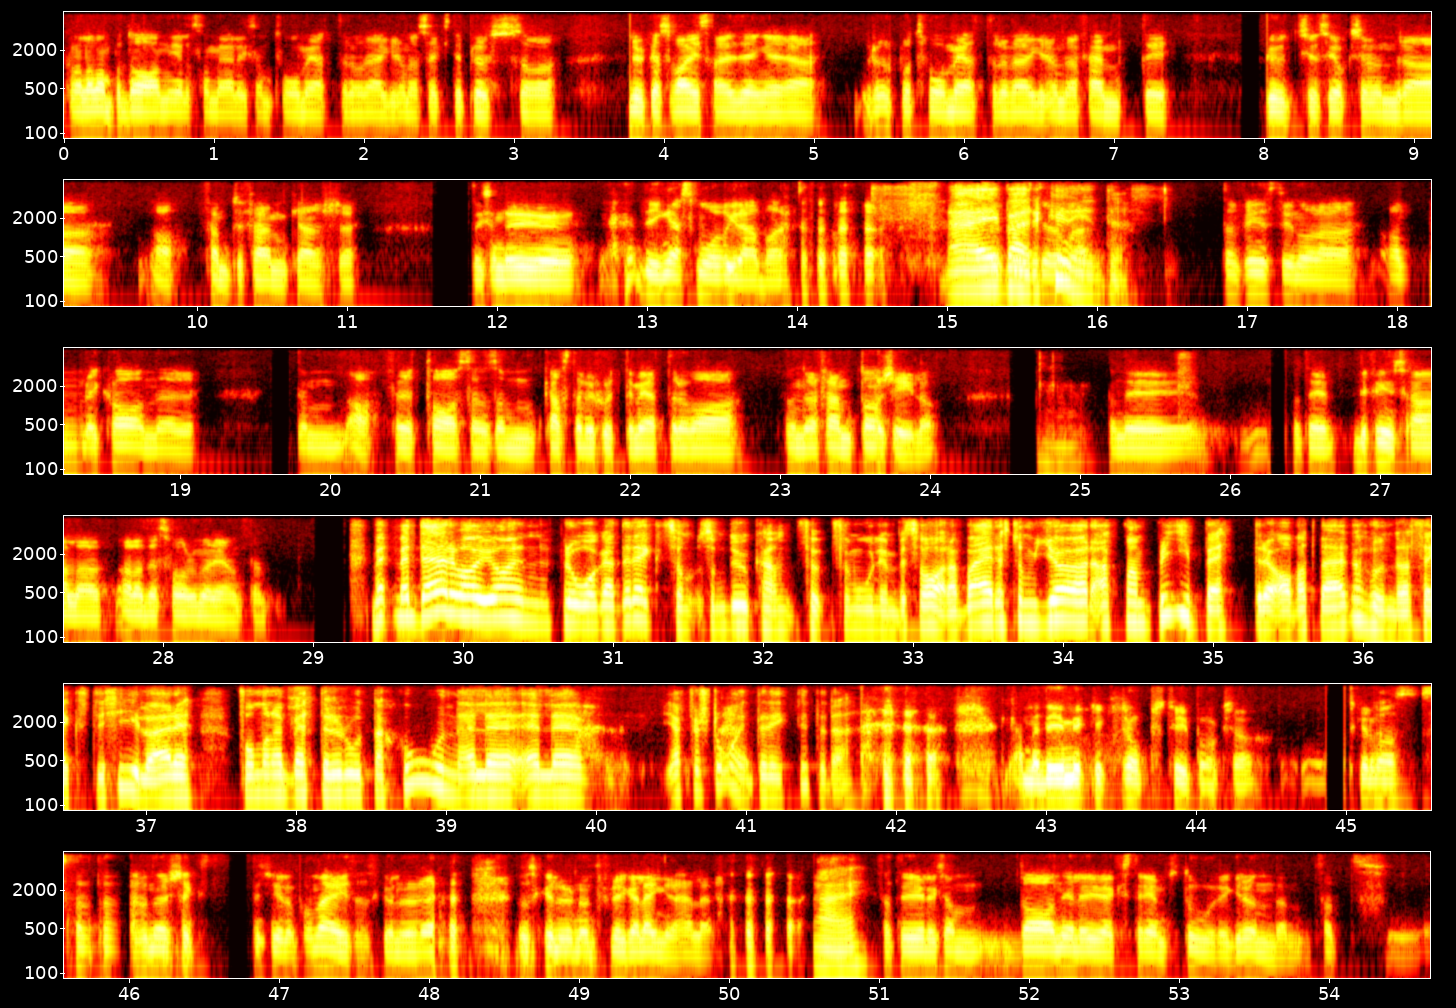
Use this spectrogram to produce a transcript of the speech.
kollar man på Daniel som är liksom två meter och väger 160 plus och Lukas Weisheiding är uppåt två meter och väger 150. Gutsius är också 155 kanske. Liksom det är ju det är inga små grabbar. Nej, verkligen inte. Sen finns det ju några amerikaner som, ja, för ett tag sedan som kastade 70 meter och var 115 kilo. Mm. Det, det, det, finns ju alla, alla dess former egentligen. Men, men där har jag en fråga direkt som, som du kan för, förmodligen besvara. Vad är det som gör att man blir bättre av att väga 160 kilo? Är det, får man en bättre rotation eller, eller jag förstår inte riktigt det där. ja, men det är mycket kroppstyp också. Skulle man sätta 160 kilo på mig så skulle det, då skulle du nog inte flyga längre heller. Nej. Så det är liksom, Daniel är ju extremt stor i grunden. Så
